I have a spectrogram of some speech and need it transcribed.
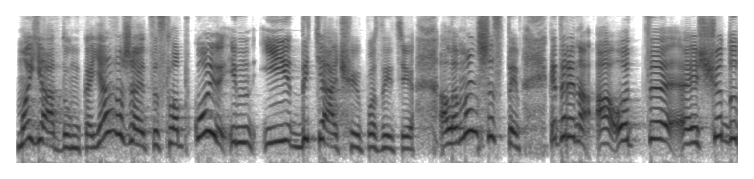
Моя думка. Я вважаю це слабкою і, і дитячою позицією. Але менше з тим. Катерина, а от е, щодо,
